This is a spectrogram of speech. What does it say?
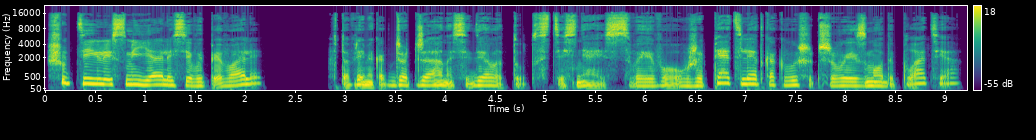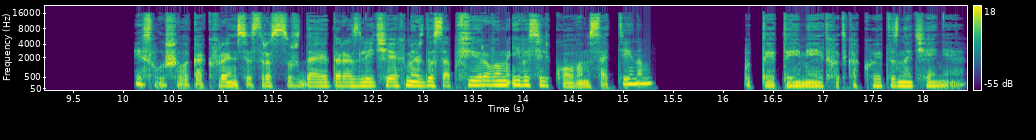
шутили, смеялись и выпивали, в то время как Джорджиана сидела тут, стесняясь своего уже пять лет как вышедшего из моды платья, и слушала, как Фрэнсис рассуждает о различиях между сапфировым и васильковым сатином, будто это имеет хоть какое-то значение.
